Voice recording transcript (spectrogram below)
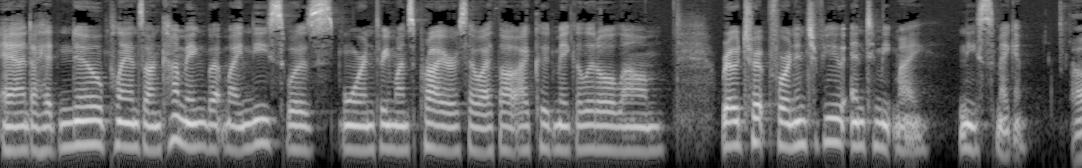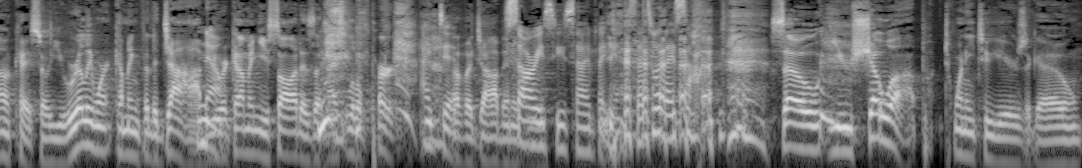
And I had no plans on coming, but my niece was born three months prior, so I thought I could make a little um, road trip for an interview and to meet my niece, Megan. Okay, so you really weren't coming for the job. No. You were coming, you saw it as a nice little perk I did. of a job interview. Sorry, Seaside, but yes, that's what I saw. So you show up 22 years ago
